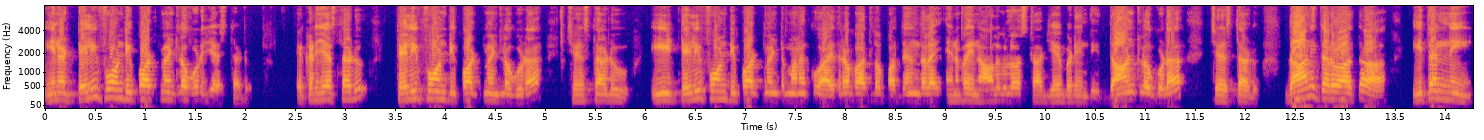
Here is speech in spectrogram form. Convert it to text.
ఈయన టెలిఫోన్ డిపార్ట్మెంట్లో కూడా చేస్తాడు. ఎక్కడ చేస్తాడు? టెలిఫోన్ డిపార్ట్మెంట్లో కూడా చేస్తాడు. ఈ టెలిఫోన్ డిపార్ట్మెంట్ మనకు హైదరాబాద్లో పద్దెనిమిది వందల ఎనభై నాలుగులో స్టార్ట్ చేయబడింది. దాంట్లో కూడా చేస్తాడు. దాని తర్వాత ఇతన్ని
